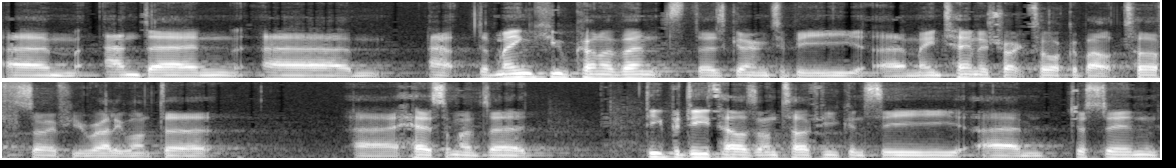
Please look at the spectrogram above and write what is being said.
Um, and then um, at the main KubeCon event, there's going to be a maintainer track talk about TUF. So if you really want to uh, here's some of the deeper details on TUF. You can see um, Justin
